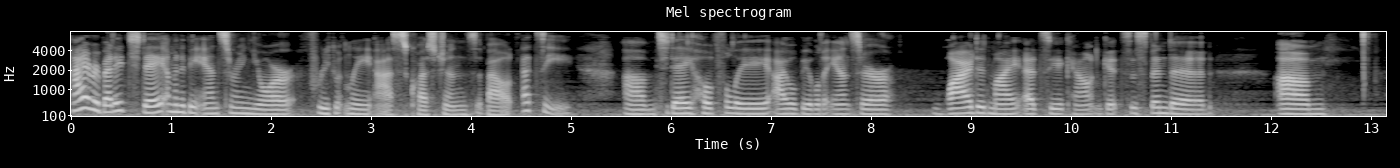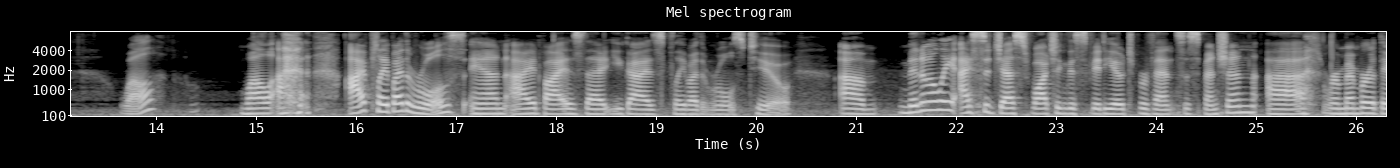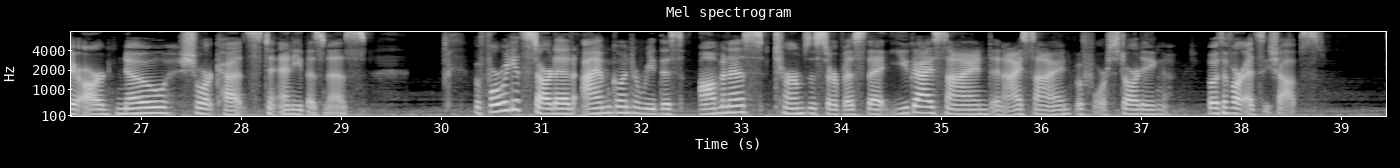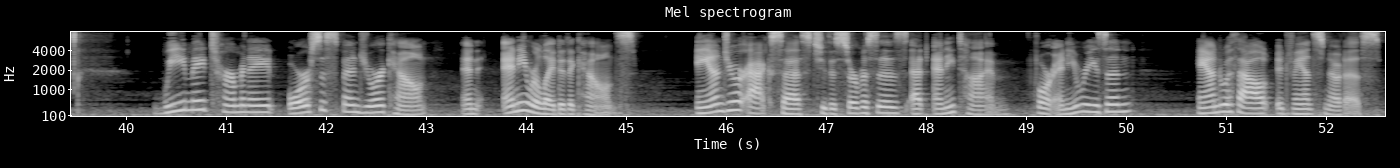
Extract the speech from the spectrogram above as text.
Hi, everybody. Today I'm going to be answering your frequently asked questions about Etsy. Um, today, hopefully, I will be able to answer why did my Etsy account get suspended? Um, well, well, I, I play by the rules, and I advise that you guys play by the rules too. Um, minimally, I suggest watching this video to prevent suspension. Uh, remember, there are no shortcuts to any business. Before we get started, I'm going to read this ominous terms of service that you guys signed and I signed before starting both of our Etsy shops. We may terminate or suspend your account and any related accounts and your access to the services at any time for any reason and without advance notice.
